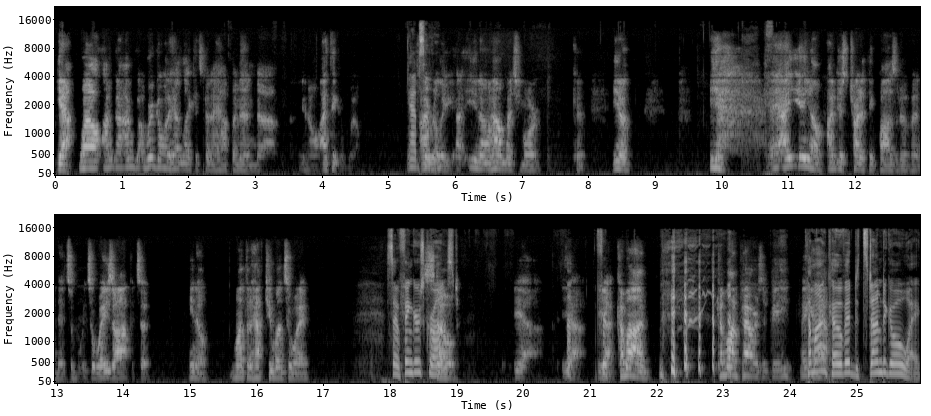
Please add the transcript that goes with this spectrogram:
Yeah. Well, I'm, I'm we're going ahead like it's going to happen, and uh, you know I think it will. Absolutely. I really, uh, you know, how much more, can, you know, yeah. I you know I'm just trying to think positive, and it's a it's a ways off. It's a, you know, month and a half, two months away. So fingers crossed. So, yeah, yeah, for- yeah. Come on, come on, powers that be. Make Come on, happen. COVID, it's time to go away.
